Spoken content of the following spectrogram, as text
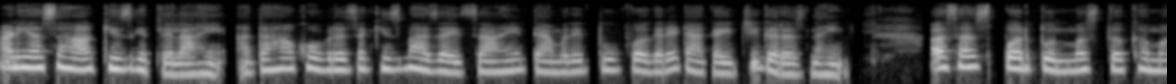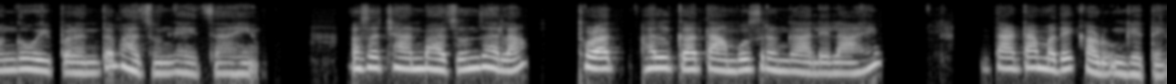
आणि असा हा खिस घेतलेला आहे. आता हा खोबऱ्याचा खिस भाजायचा आहे. त्यामध्ये तूप वगैरे टाकायची गरज नाही. असाच परतून मस्त खमंग होईपर्यंत भाजून घ्यायचा आहे. असा छान भाजून झाला. थोडा हलका तांबूस रंग आलेला आहे. ताटामध्ये काढून घेते.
